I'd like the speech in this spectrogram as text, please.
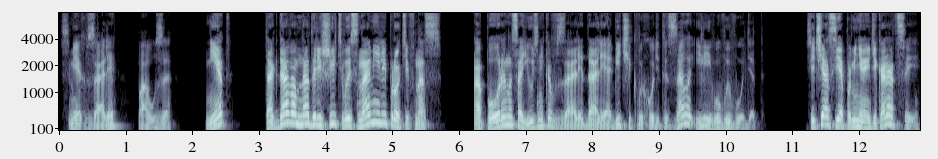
Смех в зале. Пауза. Нет? Тогда вам надо решить, вы с нами или против нас. Опора на союзников в зале. Далее обидчик выходит из зала или его выводят. Сейчас я поменяю декорации,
